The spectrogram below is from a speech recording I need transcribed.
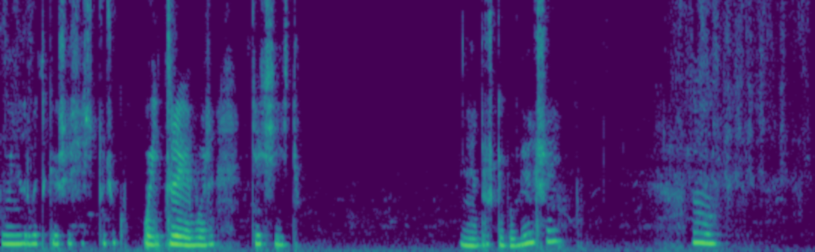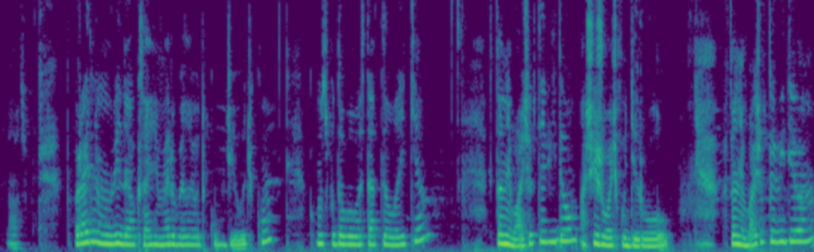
повинні зробити таких ще 6 штучок. Ой, 3, боже, таких 6. Ні, трошки побільший. Ну, от. В попередньому відео, кстати, ми робили таку бділочку. Кому сподобалось, ставте лайки. Хто не бачив те відео, а ще жовачку діру. Хто не бачив те відео,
